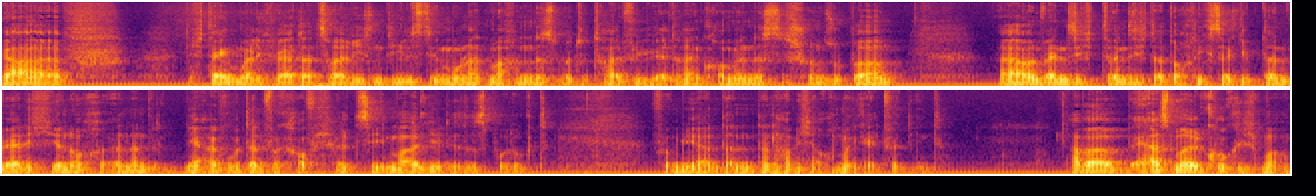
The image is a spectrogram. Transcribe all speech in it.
ja, ich denke mal, ich werde da zwei Riesendeals den Monat machen, das wird total viel Geld reinkommen, das ist schon super. Ja, und wenn sich, wenn sich da doch nichts ergibt, dann werde ich hier noch, dann, ja gut, dann verkaufe ich halt zehnmal hier dieses Produkt von mir und dann, dann habe ich auch mein Geld verdient. Aber erstmal gucke ich mal.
